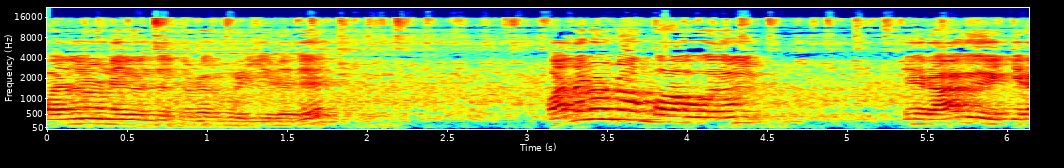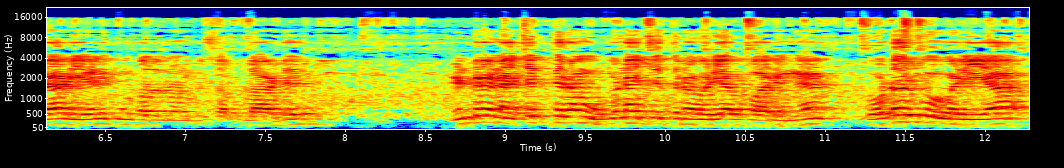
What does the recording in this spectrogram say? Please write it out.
பதினொன்றை வந்து தொடர்பு கொள்கிறது பதினொன்றாம் பாவம் ராகு வைக்கிறார் ஏழுக்கும் பதினொன்றுக்கு சப்ளாடு. என்ற நட்சத்திரம் உபநட்சத்திரம் வழியாக பாருங்கள் தொடர்பு வழியாக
